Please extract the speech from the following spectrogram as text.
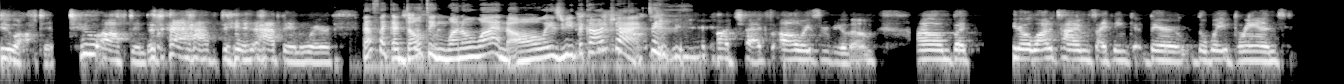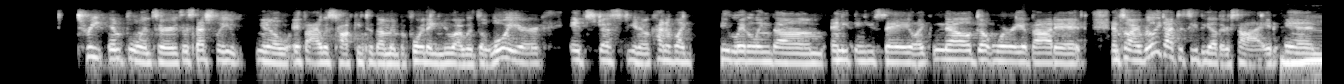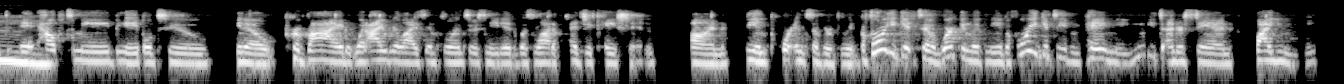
too often too often does that have to happen where that's like adulting like, 101 always read the contract contracts always review them um, but you know a lot of times i think they're the way brands treat influencers especially you know if i was talking to them and before they knew i was a lawyer it's just you know kind of like belittling them, anything you say, like, no, don't worry about it. And so I really got to see the other side. And mm. it helped me be able to, you know, provide what I realized influencers needed was a lot of education on the importance of reviewing. Before you get to working with me, before you get to even paying me, you need to understand why you need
